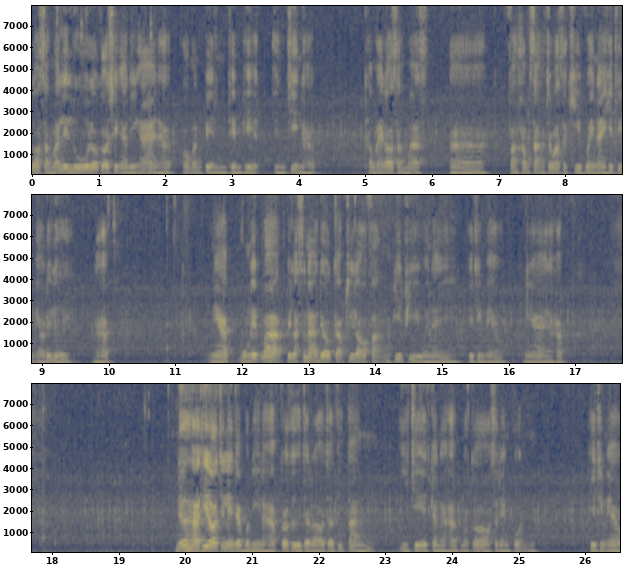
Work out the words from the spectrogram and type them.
เราสามารถเรียนรู้แล้วก็ใช้งานได้ง่ายนะครับ เพราะมันเป็นเทมเพลต Engine นะครับทำให้เราสามารถาฝังคำสั่ง JavaScript ไว้ใน HTML ได้เลยนะครับเนี่ยครับวงเล็บว่าเป็นลักษณะเดียวกับที่เราฝัง PHP ไว้ใน HTML ง่ายนะครับ เนื้อหาที่เราจะเรียนจากบทนี้นะครับ ก็คือจะเราจะติดตั้ง EJS กันนะครับ แล้วก็แสดงผล HTML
